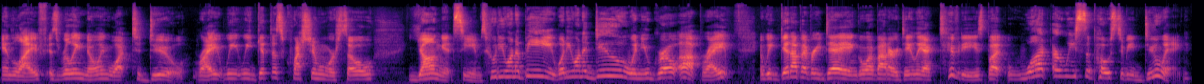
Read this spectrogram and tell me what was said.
in life is really knowing what to do, right? We we get this question when we're so young it seems. Who do you want to be? What do you want to do when you grow up, right? And we get up every day and go about our daily activities, but what are we supposed to be doing?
